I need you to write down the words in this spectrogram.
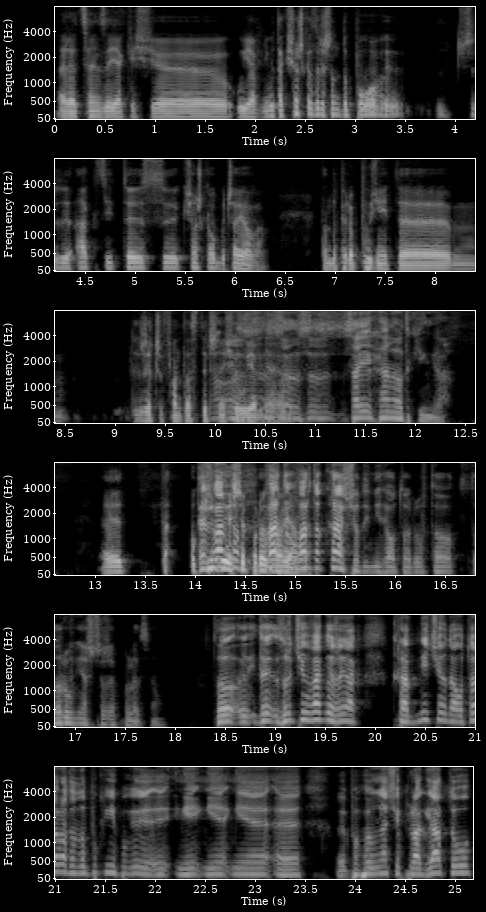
recenzje jakieś się ujawniły. Ta książka zresztą do połowy akcji to jest książka obyczajowa. Tam dopiero później te rzeczy fantastyczne no, się ujawniają. Z, z, zajechany od Kinga. Ta, o Też Kingu warto, jeszcze porozmawiamy. Warto, warto kraść od innych autorów, to, to również szczerze polecam. To, to zwróćcie uwagę, że jak kradniecie od autora, to dopóki nie, nie, nie, nie e, popełniacie plagiatu,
